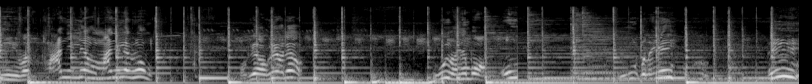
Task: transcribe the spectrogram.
นี่วันมันยังเลี้ยวมันยังเลี้ยวลุงบอกเลี้ยวเลี้ยวเลี้ยวอุ้ยมันจะบอกโอ้โหเป็นไรนี่นี่ย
